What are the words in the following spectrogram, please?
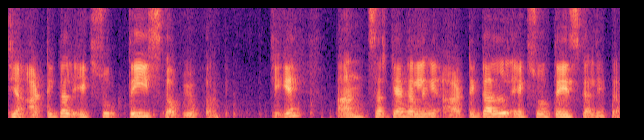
जी आर्टिकल 123 का उपयोग करके, ठीक है? आंसर क्या कर लेंगे? आर्टिकल 123 का लेकर।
